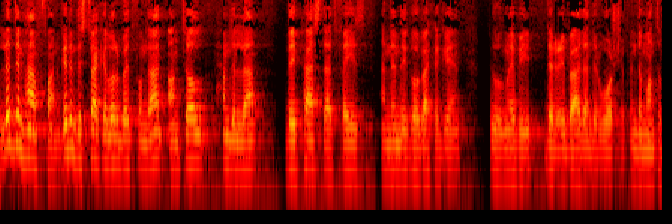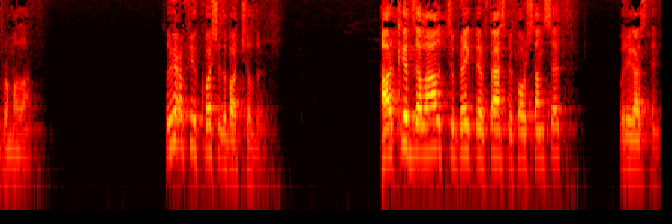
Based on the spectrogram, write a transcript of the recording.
Let them have fun. Get them distracted a little bit from that until, alhamdulillah, they pass that phase, and then they go back again to maybe their ibadah and their worship in the month of Ramadan. So here are a few questions about children. Are kids allowed to break their fast before sunset? What do you guys think?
